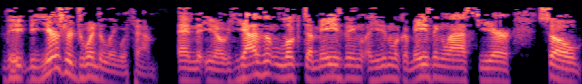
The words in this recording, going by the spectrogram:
the the years are dwindling with him, and you know he hasn't looked amazing. He didn't look amazing last year, so.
